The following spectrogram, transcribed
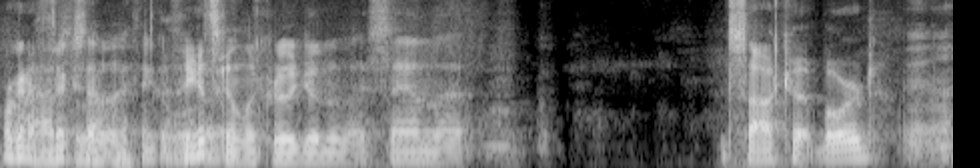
We're gonna fix that. One, I think. a I think it's bit. gonna look really good when I sand that saw cut board. yeah.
